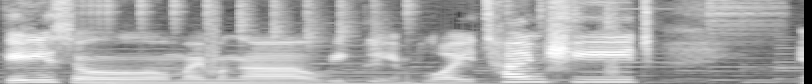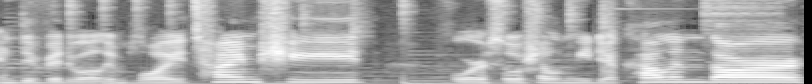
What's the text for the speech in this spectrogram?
Okay, so may mga weekly employee timesheet, individual employee timesheet, for social media calendar,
